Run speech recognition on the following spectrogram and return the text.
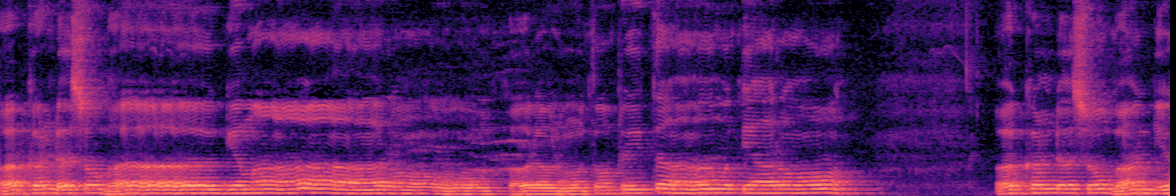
અખંડ સૌભાગ્ય મારો પરણું તો પ્રીતમ પ્યારો. અખંડ સૌભાગ્ય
